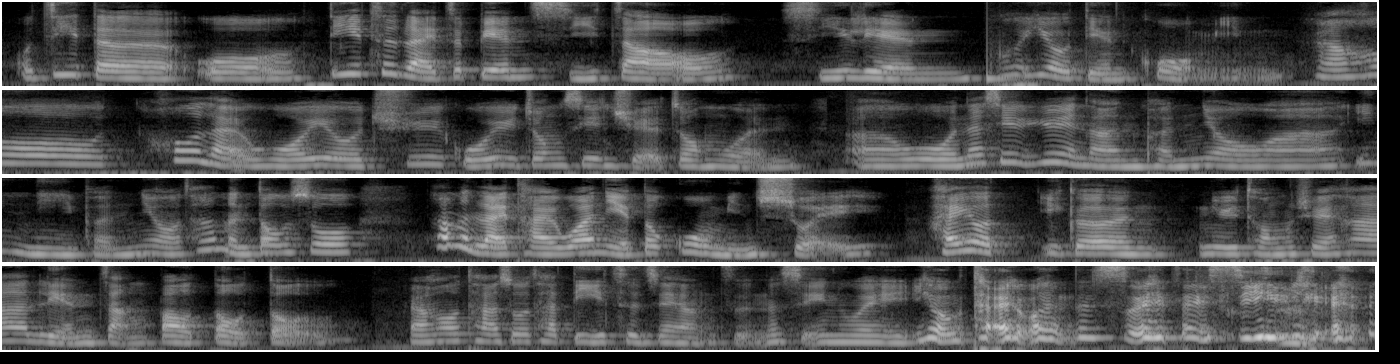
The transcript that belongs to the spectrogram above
我记得我第一次来这边洗澡、洗脸会有点过敏，然后后来我有去国语中心学中文，呃，我那些越南朋友啊、印尼朋友，他们都说他们来台湾也都过敏水。还有一个女同学，她脸长爆痘痘，然后她说她第一次这样子，那是因为用台湾的水在洗脸，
